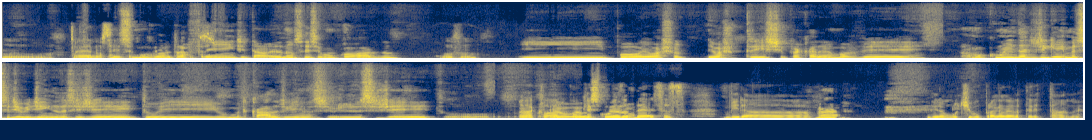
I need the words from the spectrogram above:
Hum, é, não sei se movendo isso. frente e tal. Eu não sei se eu concordo. Uhum. E, pô, eu acho, eu acho triste pra caramba ver uma comunidade de gamers se dividindo desse jeito e o mercado de gamers se dividindo desse jeito. Ah, claro, Eu- eu qualquer espero- coisa dessas vira Ah. vira motivo pra galera tretar, né?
